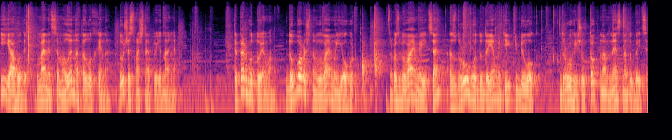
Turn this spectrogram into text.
І ягоди. У мене це малина та лухина. Дуже смачне поєднання. Тепер готуємо. До борошна вливаємо йогурт. Розбиваємо яйце, а з другого додаємо тільки білок. Другий жовток нам не знадобиться.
